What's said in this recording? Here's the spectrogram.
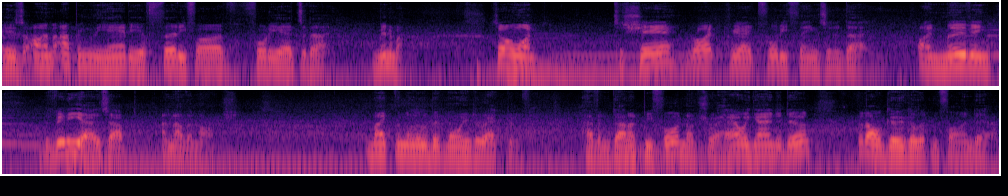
is I'm upping the ante of 35, 40 ads a day, minimum. So I want to share, write, create 40 things in a day. I'm moving the videos up another notch. Make them a little bit more interactive. Haven't done it before, not sure how we're going to do it, but I'll Google it and find out.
